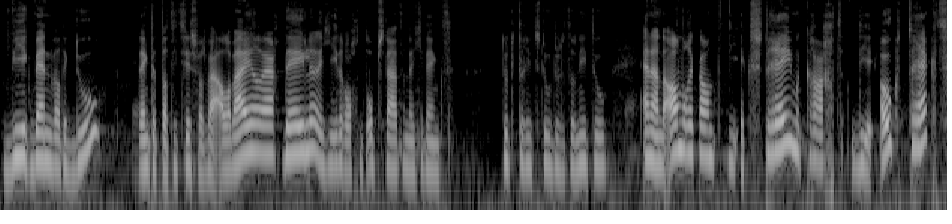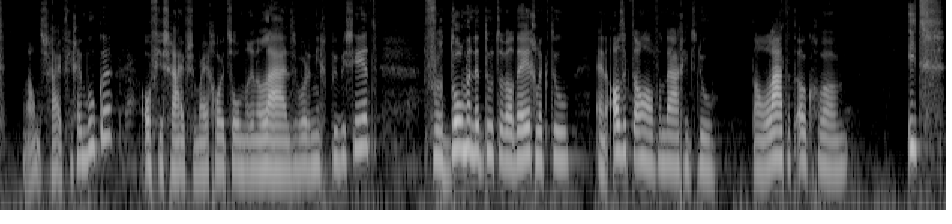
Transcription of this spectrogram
wie ik ben, wat ik doe. Ik denk dat dat iets is wat wij allebei heel erg delen. Dat je iedere ochtend opstaat en dat je denkt, doet het er iets toe, doet het er niet toe. En aan de andere kant die extreme kracht die je ook trekt. Anders schrijf je geen boeken. Of je schrijft ze, maar je gooit ze onder in een la en ze worden niet gepubliceerd. Verdomme, het doet er wel degelijk toe. En als ik dan al vandaag iets doe, dan laat het ook gewoon iets.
